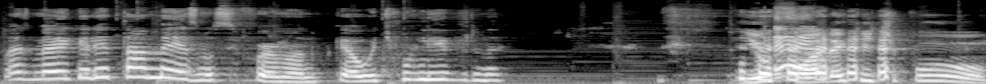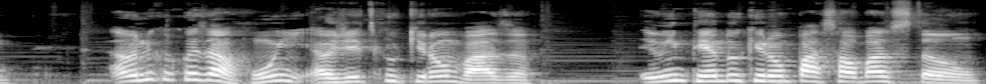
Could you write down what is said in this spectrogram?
Mas meio que ele tá mesmo se formando, porque é o último livro, né? E o foda é que, tipo, a única coisa ruim é o jeito que o Kiron vaza. Eu entendo o Kiron passar o bastão,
